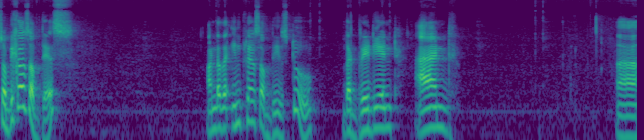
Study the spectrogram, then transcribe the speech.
So, because of this under the influence of these two the gradient and uh,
